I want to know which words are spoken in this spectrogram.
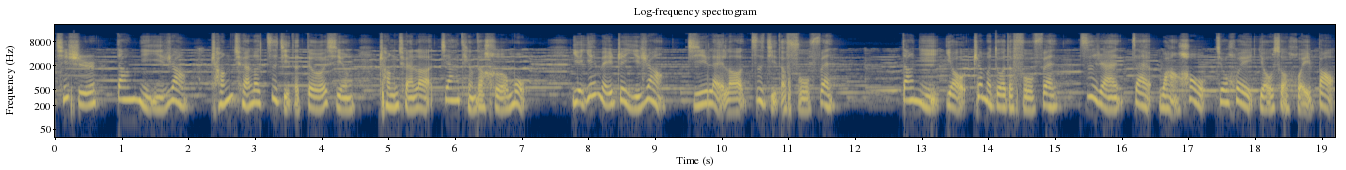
其实当你一让。成全了自己的德行，成全了家庭的和睦，也因为这一让，积累了自己的福分。当你有这么多的福分，自然在往后就会有所回报。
